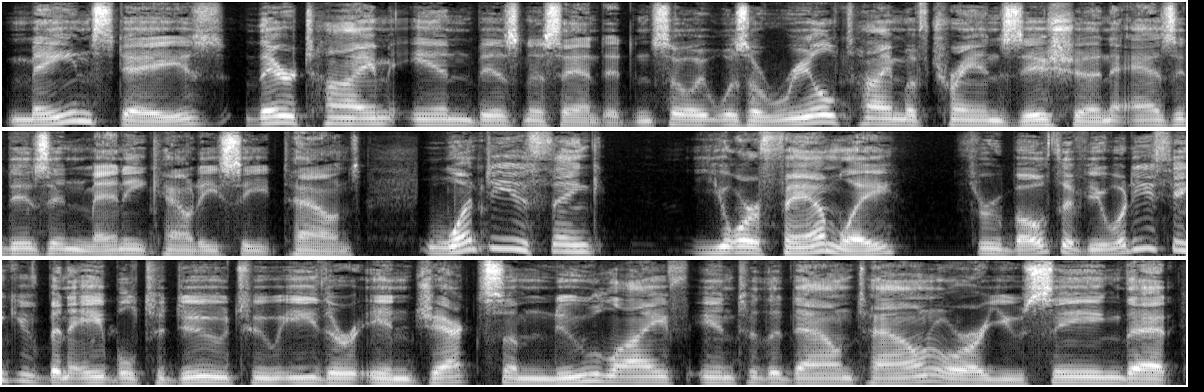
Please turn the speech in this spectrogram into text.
mainstays. Their time in business ended. And so it was a real time of transition, as it is in many county seat towns. What do you think your family, through both of you, what do you think you've been able to do to either inject some new life into the downtown, or are you seeing that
